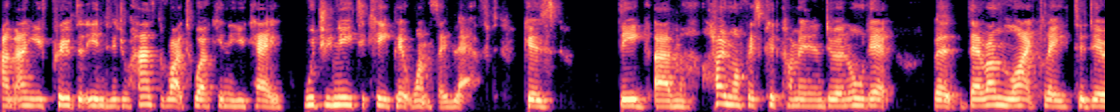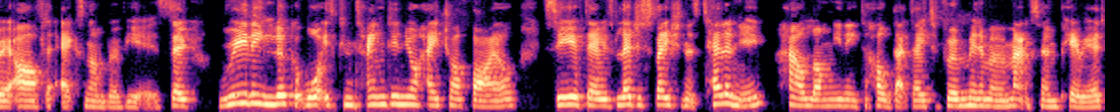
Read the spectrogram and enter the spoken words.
um, and you've proved that the individual has the right to work in the UK, would you need to keep it once they've left? Because the um, Home Office could come in and do an audit but they're unlikely to do it after X number of years. So, really look at what is contained in your HR file, see if there is legislation that's telling you how long you need to hold that data for a minimum and maximum period.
